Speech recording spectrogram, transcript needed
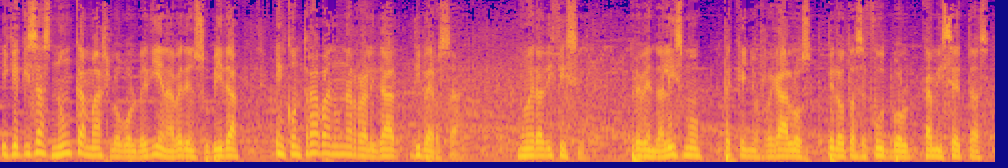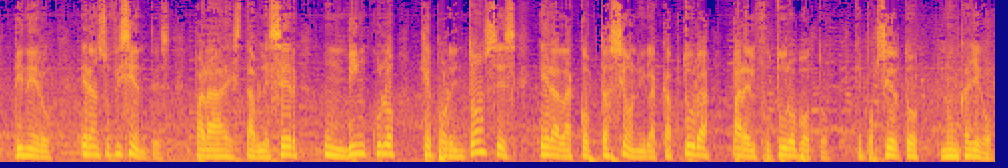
y que quizás nunca más lo volverían a ver en su vida, encontraban una realidad diversa. No era difícil. Prebendalismo, pequeños regalos, pelotas de fútbol, camisetas, dinero, eran suficientes para establecer un vínculo que por entonces era la cooptación y la captura para el futuro voto, que por cierto nunca llegó.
